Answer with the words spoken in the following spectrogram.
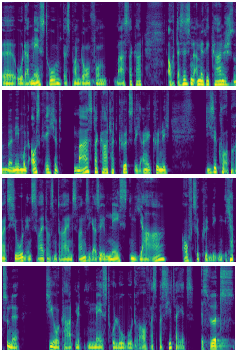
äh, oder Maestro, das Pendant von Mastercard. Auch das ist ein amerikanisches Unternehmen und ausgerechnet Mastercard hat kürzlich angekündigt, diese Kooperation in 2023, also im nächsten Jahr, aufzukündigen. Ich habe so eine Girocard mit Maestro-Logo drauf. Was passiert da jetzt? Es wird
